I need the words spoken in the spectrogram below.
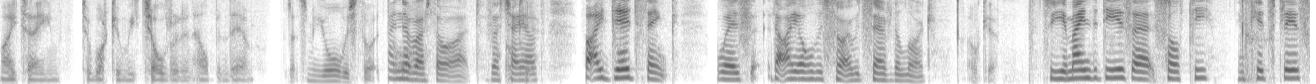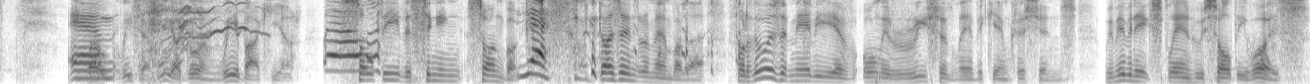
my time to working with children and helping them? Is that something you always thought? I "Oh, never thought that as a child. But I did think was that I always thought I would serve the Lord. Okay. So you mind the days at Salty in Kids Praise? well, Um, Lisa, we are going way back here. Salty, the singing songbook. yes. Who doesn't remember that? For those that maybe have only recently became Christians, we maybe need to explain who Salty was.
